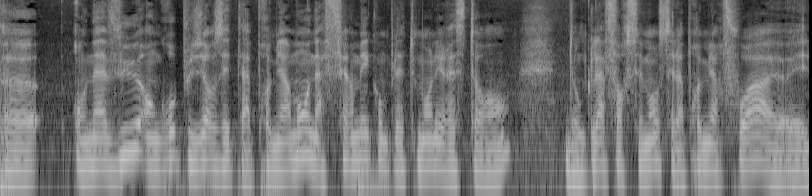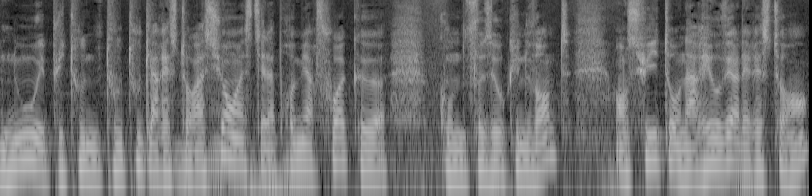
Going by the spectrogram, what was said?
Euh, on a vu en gros plusieurs étapes. Premièrement, on a fermé complètement les restaurants. Donc là, forcément, c'est la première fois, euh, nous et puis tout, tout, toute la restauration, hein, c'était la première fois que qu'on ne faisait aucune vente. Ensuite, on a réouvert les restaurants.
